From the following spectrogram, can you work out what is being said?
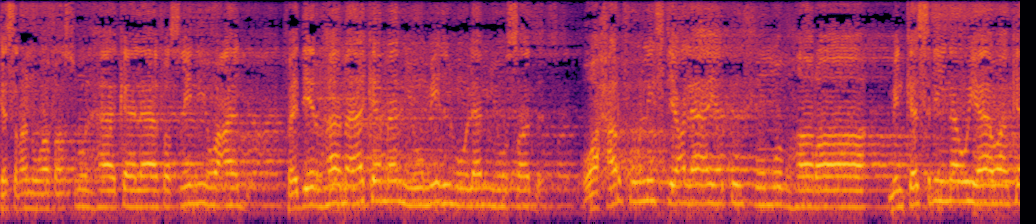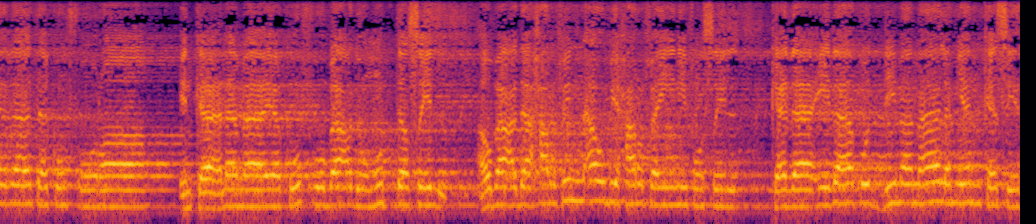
كسرا وفصل هكلا فصل يعد. فدرهما كمن يمله لم يصد. وحرف الاستعلاء يكف مظهرا. من كسر نويا وكذا تكفرا. إن كان ما يكف بعد متصل. أو بعد حرف أو بحرفين فصل. كذا إذا قدم ما لم ينكسر.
